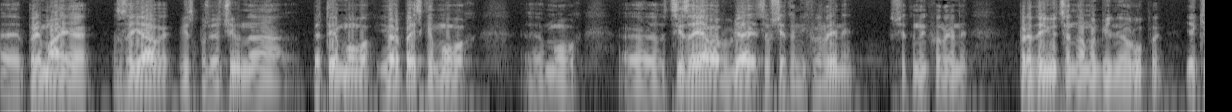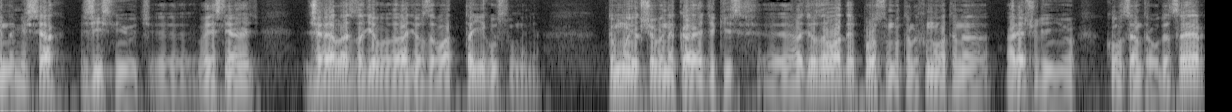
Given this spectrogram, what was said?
е, приймає заяви від споживачів на п'яти мовах, європейських мовах. е, мовах. Е, Ці заяви обробляються в щитані хвилини, щитані хвилини, передаються на мобільні групи, які на місцях здійснюють, е, виясняють джерела радіо- радіозавад та їх усунення. Тому, якщо виникають якісь е, радіозавади, просимо телефонувати на гарячу лінію кол-центру УДЦР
